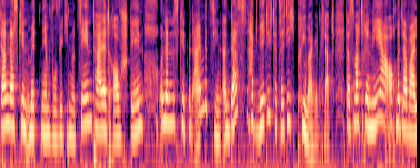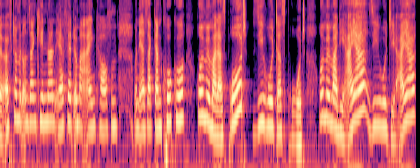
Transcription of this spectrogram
dann das Kind mitnehmen, wo wirklich nur zehn Teile draufstehen und dann das Kind mit einbeziehen. Und das hat wirklich tatsächlich prima geklappt. Das macht René ja auch mittlerweile öfter mit unseren Kindern. Er fährt immer einkaufen und er sagt dann, Coco, hol mir mal das Brot, sie holt das Brot. Hol mir mal die Eier, sie holt die Eier,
